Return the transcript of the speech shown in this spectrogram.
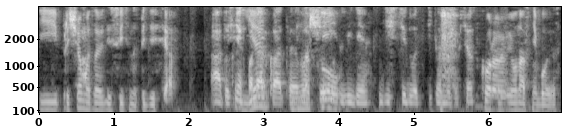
и причем а. это действительно 50. А, то есть нет подарка от властей нашел... в виде 10-20 км в час? Скоро и у нас не будет.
